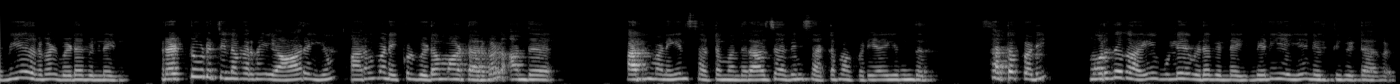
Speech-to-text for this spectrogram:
வீரர்கள் விடவில்லை. ரட்டுடுத்தினவர்கள் யாரையும் அரண்மனைக்குள் விடமாட்டார்கள். அந்த அரண்மனையின் சட்டம் அந்த ராஜாவின் சட்டம் அப்படியா இருந்தது. சட்டப்படி முருதகாயை உள்ளே விடவில்லை வெளியேயே நிறுத்திவிட்டார்கள்.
